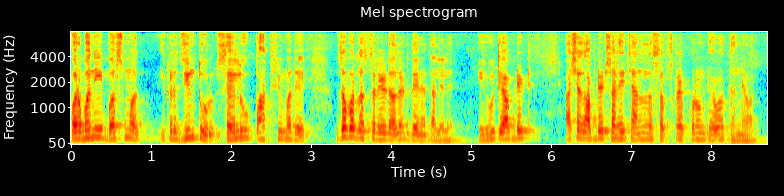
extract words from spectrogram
परभणी बसमत इकडे जिंतूर सैलू पाथरीमध्ये जबरदस्त रेड अलर्ट देण्यात आलेलं आहे. ही होती अपडेट. अशाच अपडेटसाठी चॅनलला सबस्क्राईब करून ठेवा. धन्यवाद.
